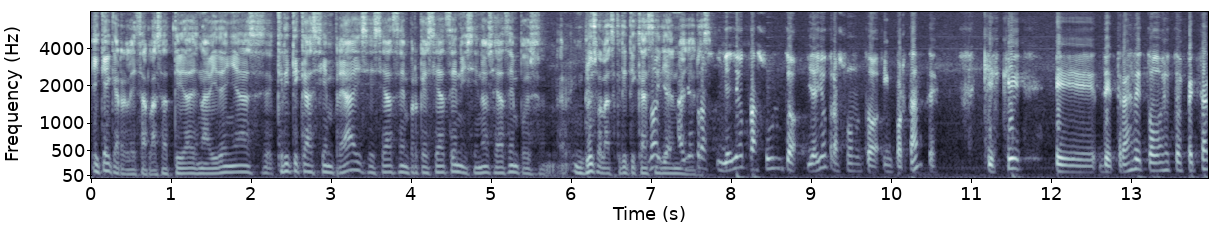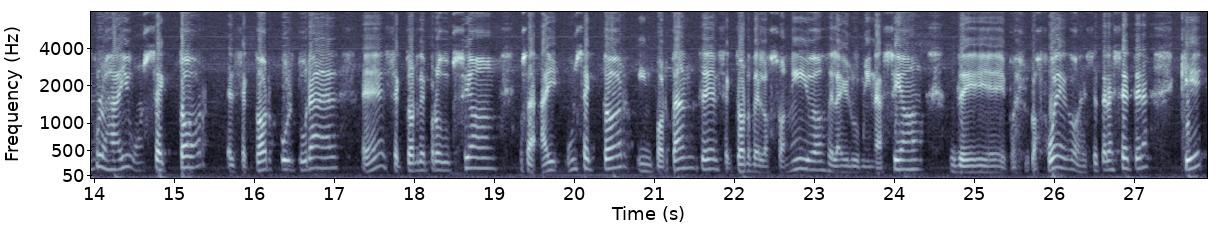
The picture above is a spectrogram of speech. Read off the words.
Y que hay que realizar las actividades navideñas. Críticas siempre hay, si se hacen porque se hacen y si no se hacen, pues incluso las críticas serían y hay Otro, y hay otro asunto, y hay otro asunto importante, que es que eh, detrás de todos estos espectáculos hay un sector el sector cultural, ¿eh? el sector de producción, o sea, hay un sector importante, el sector de los sonidos, de la iluminación, de pues, los juegos, etcétera, etcétera, que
